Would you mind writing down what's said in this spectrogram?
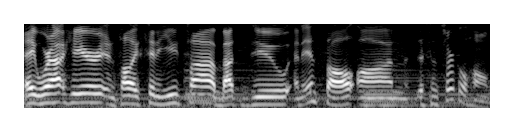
Hey, we're out here in Salt Lake City, Utah, about to do an install on this Encircle home.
